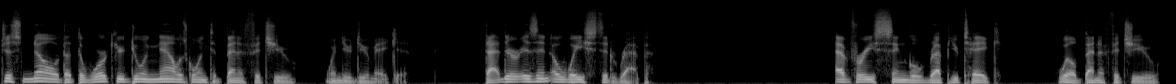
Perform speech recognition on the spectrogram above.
just know that the work you're doing now is going to benefit you when you do make it. That there isn't a wasted rep every single rep you take will benefit you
